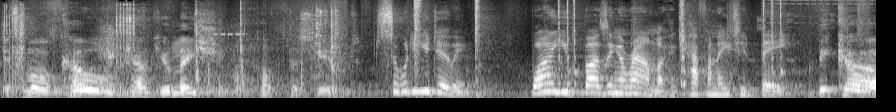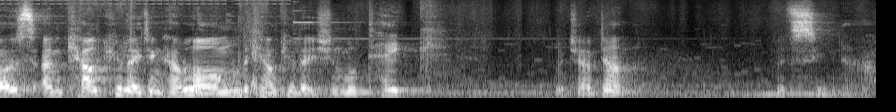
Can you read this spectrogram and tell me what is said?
It's more cold calculation than hot pursuit. So what are you doing? Why are you buzzing around like a caffeinated bee? Because I'm calculating how long the calculation will take. Which I've done. Let's see now.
